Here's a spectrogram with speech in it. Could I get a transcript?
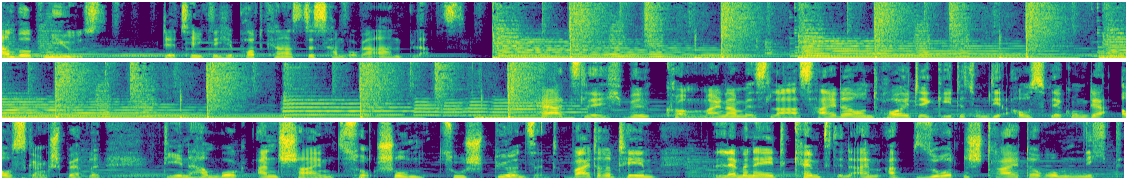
Hamburg News, der tägliche Podcast des Hamburger Abendblatts. Herzlich willkommen. Mein Name ist Lars Heider und heute geht es um die Auswirkungen der Ausgangssperre, die in Hamburg anscheinend zu, schon zu spüren sind. Weitere Themen. Lemonade kämpft in einem absurden Streit darum, nicht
